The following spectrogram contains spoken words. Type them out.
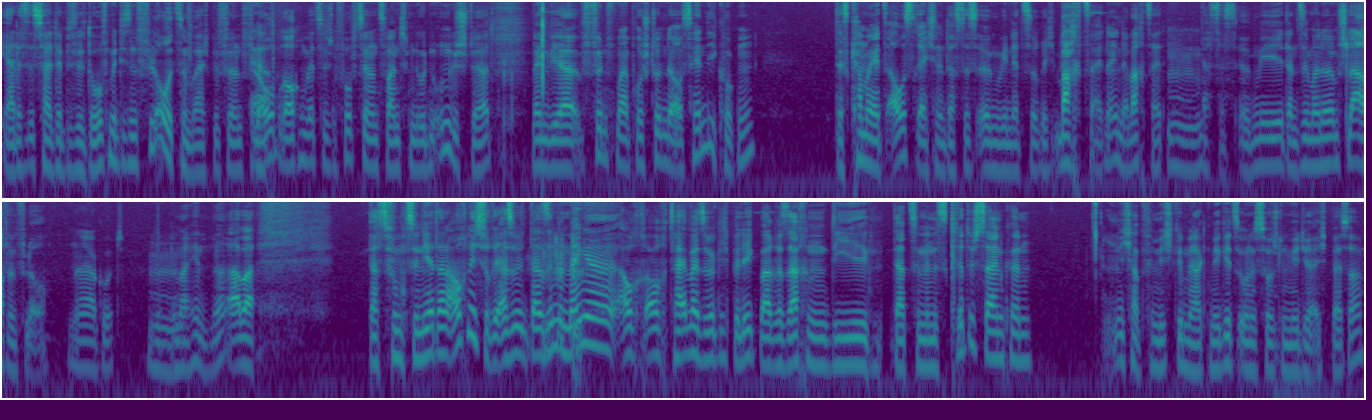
Ja, das ist halt ein bisschen doof mit diesem Flow zum Beispiel. Für einen Flow ja. brauchen wir zwischen 15 und 20 Minuten ungestört. Wenn wir fünfmal pro Stunde aufs Handy gucken, das kann man jetzt ausrechnen, dass das irgendwie nicht so richtig. Wachzeit, ne? In der Wachzeit, mhm. dass das irgendwie, dann sind wir nur im Schlaf im Flow. Naja, gut. Mhm. Immerhin, ne? Aber das funktioniert dann auch nicht so. Also da sind eine Menge, auch, auch teilweise wirklich belegbare Sachen, die da zumindest kritisch sein können. Ich habe für mich gemerkt, mir geht es ohne Social Media echt besser.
